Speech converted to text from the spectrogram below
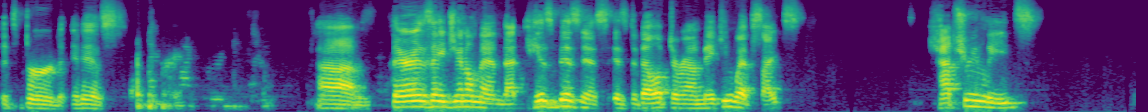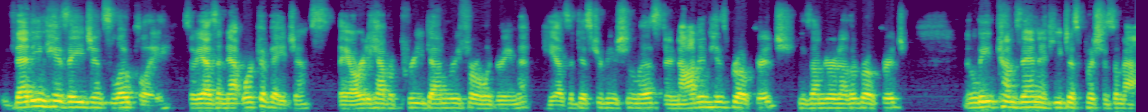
It's Bird. It is. Um, there is a gentleman that his business is developed around making websites, capturing leads, vetting his agents locally. So he has a network of agents. They already have a pre-done referral agreement. He has a distribution list. They're not in his brokerage. He's under another brokerage. And lead comes in and he just pushes them out.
